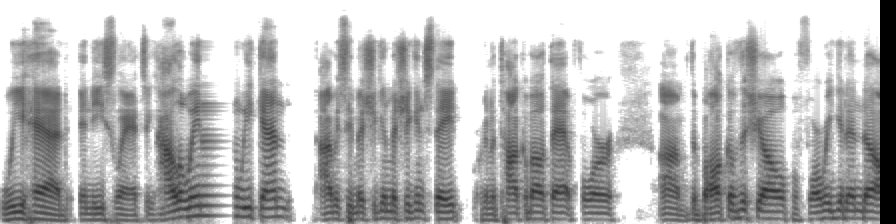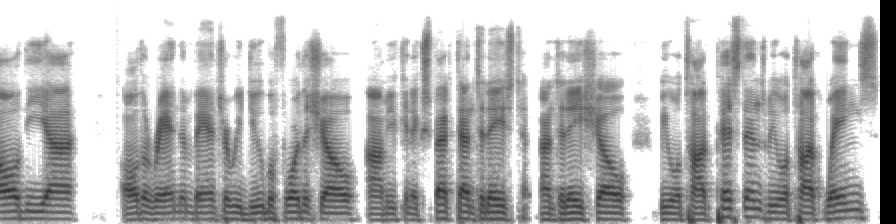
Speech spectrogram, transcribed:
we had in East Lansing. Halloween weekend obviously Michigan, Michigan State. We're going to talk about that for um, the bulk of the show before we get into all the uh, all the random banter we do before the show. Um, you can expect on today's on today's show we will talk Pistons, we will talk Wings,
